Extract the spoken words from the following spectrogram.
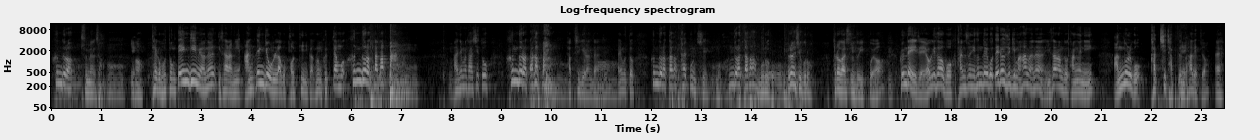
흔들어 주면서. 어, 제가 보통 땡기면은 이 사람이 안 땡겨 올라고 버티니까 그럼 그때 한번 흔들었다가 빵. 아니면 다시 또 흔들었다가 빵. 박치기를 한다든지. 아니면 또 흔들었다가 팔꿈치 뭐 흔들었다가 무릎 이런 식으로 들어갈 수도 있고요. 근데 이제 여기서 뭐 단순히 흔들고 때려주기만 하면은 이 사람도 당연히 안 놀고 같이 잡든가 하겠죠. 예.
